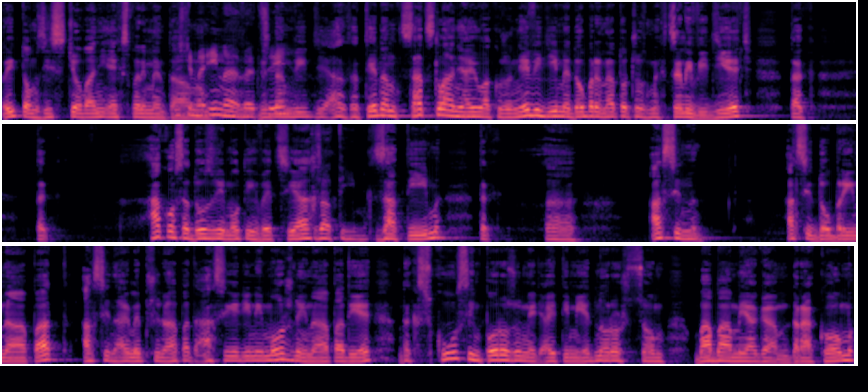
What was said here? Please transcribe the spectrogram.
pri tom zisťovaní experimentálnom. Zistíme iné veci. Nám vidí- a tie nám zacláňajú, akože nevidíme dobre na to, čo sme chceli vidieť, tak, tak ako sa dozviem o tých veciach, Za tým. za tým, tak uh, asi, asi dobrý nápad, asi najlepší nápad, asi jediný možný nápad je, tak skúsim porozumieť aj tým jednorožcom, babám, jagám, drakom,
